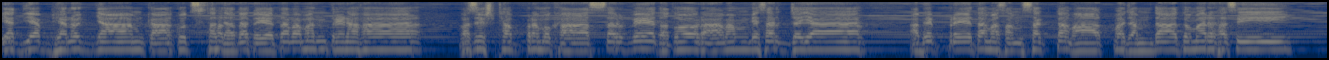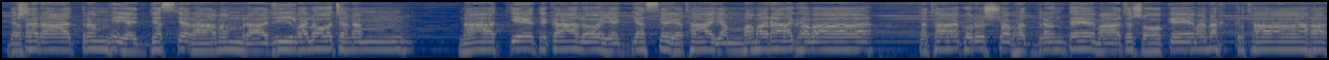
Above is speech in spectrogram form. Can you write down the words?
यद्यभ्यनुज्ञाम् काकुत्स्थ ददते तव मन्त्रिणः। वसिष्ठप्रमुखाः सर्वे ततो रामम् विसर्जय। अभिप्रेतमसंसक्तमात्मजम् दातुमर्हसि। दशरात्रम् हि यज्ञस्य रामम् राजीवलोचनम् नात्येति कालो यज्ञस्य यथायम् मम राघव। तथा कुरुष्व भद्रन्ते मा च शोके मनः कृथाः।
